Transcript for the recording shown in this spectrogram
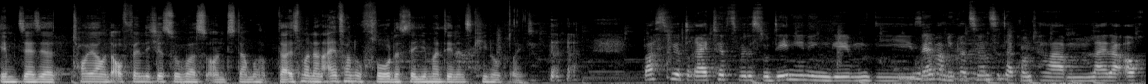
eben sehr, sehr teuer und aufwendig ist sowas und da, da ist man dann einfach nur froh, dass der jemand den ins Kino bringt. Was für drei Tipps würdest du denjenigen geben, die selber Migrationshintergrund haben, leider auch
